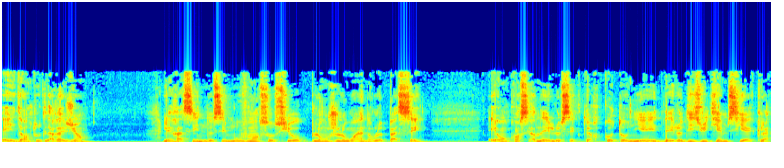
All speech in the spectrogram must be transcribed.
et dans toute la région. Les racines de ces mouvements sociaux plongent loin dans le passé et ont concerné le secteur cotonnier dès le XVIIIe siècle.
